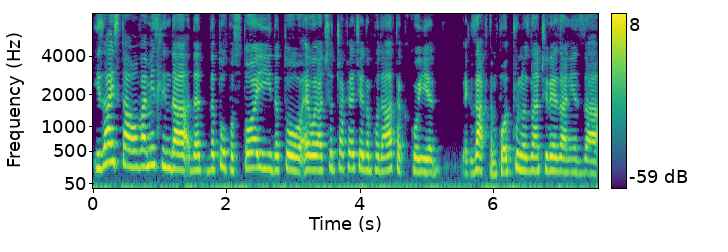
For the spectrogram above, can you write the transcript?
I zaista ovaj, mislim da, da, da to postoji i da to, evo ja ću sad čak reći jedan podatak koji je egzaktan potpuno, znači vezan je za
